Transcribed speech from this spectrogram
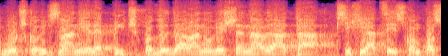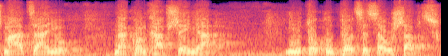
Vučković, zvani Repić, podvrgavan u više navrata psihijatrijskom posmatranju nakon hapšenja i u toku procesa u Šapcu?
